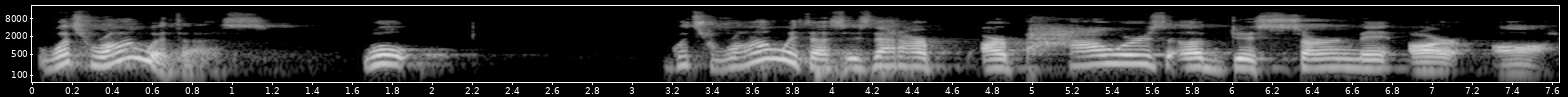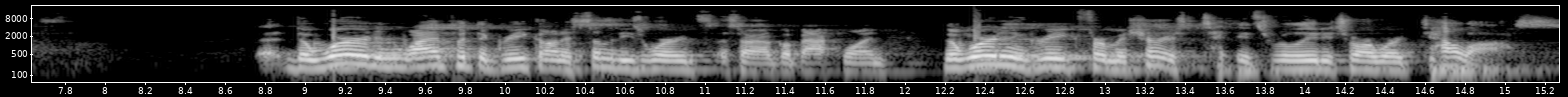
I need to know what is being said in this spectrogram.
What's wrong with us? Well, what's wrong with us is that our, our powers of discernment are off. The word, and why I put the Greek on is some of these words, sorry, I'll go back one. The word in Greek for mature is t- it's related to our word telos,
